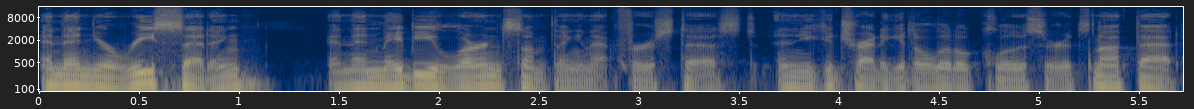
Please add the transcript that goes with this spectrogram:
and then you're resetting. And then maybe you learn something in that first test, and you could try to get a little closer. It's not that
